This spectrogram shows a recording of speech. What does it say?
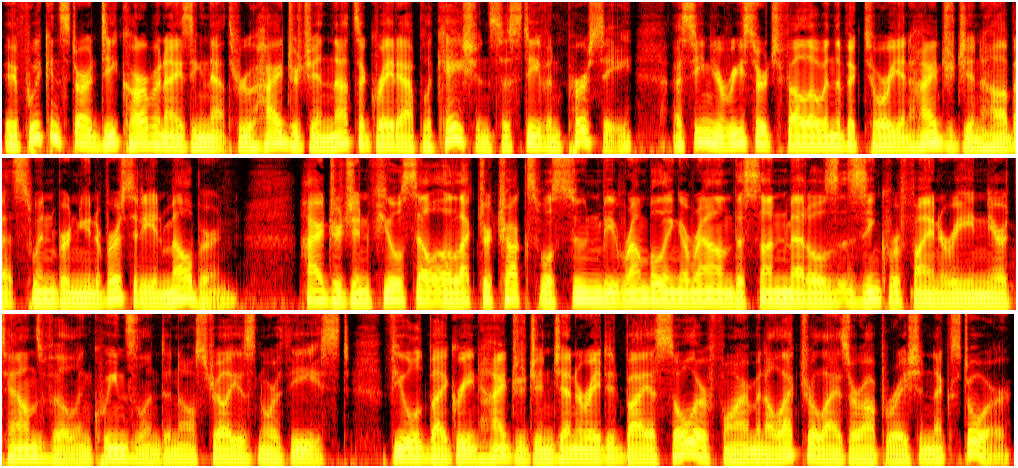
If we can start decarbonizing that through hydrogen, that's a great application, says Stephen Percy, a senior research fellow in the Victorian Hydrogen Hub at Swinburne University in Melbourne. Hydrogen fuel cell electric trucks will soon be rumbling around the Sun Metals zinc refinery near Townsville in Queensland in Australia's northeast, fueled by green hydrogen generated by a solar farm and electrolyzer operation next door.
